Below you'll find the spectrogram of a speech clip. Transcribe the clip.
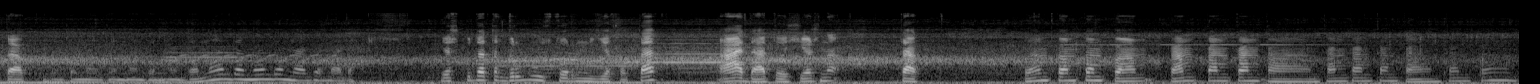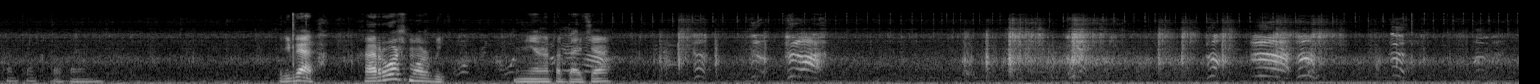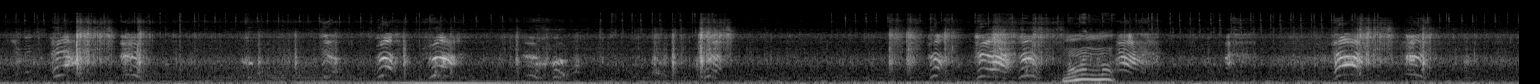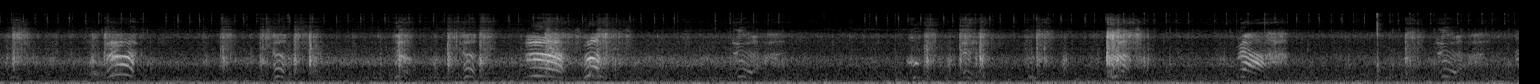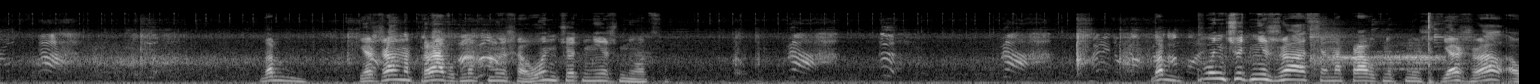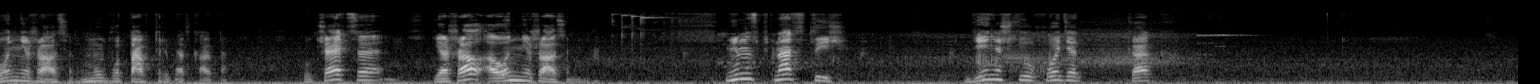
Так, надо, надо, надо, надо, надо, надо. Я ж куда-то в другую сторону ехал, так? А, да, точно, я ж на... Так. Пам-пам-пам-пам. Пам-пам-пам-пам. Пам-пам-пам-пам. Ребят, хорош, может быть, мне нападать, а? Да, я жал на правую кнопку мыши, а он что-то не жмется. Да он чуть не жался на правую кнопку мыши. Я жал, а он не жался. Ну вот так вот, ребят, как-то. Получается, я жал, а он не жался. Минус 15 тысяч. Денежки уходят как...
